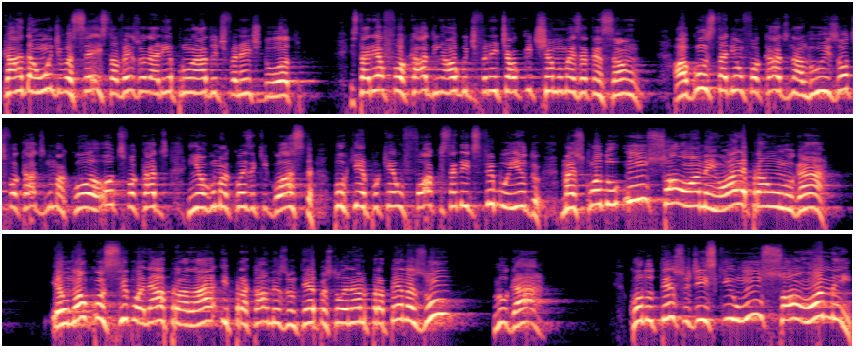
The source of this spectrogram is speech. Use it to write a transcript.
Cada um de vocês talvez olharia para um lado diferente do outro. Estaria focado em algo diferente, algo que te chama mais atenção. Alguns estariam focados na luz, outros focados numa cor, outros focados em alguma coisa que gosta. Por quê? Porque o foco estaria distribuído. Mas quando um só homem olha para um lugar, eu não consigo olhar para lá e para cá ao mesmo tempo, eu estou olhando para apenas um lugar. Quando o texto diz que um só homem,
